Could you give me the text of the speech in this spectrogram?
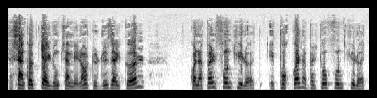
Ça, C'est un cocktail, donc c'est un mélange de deux alcools qu'on appelle fond de culotte. Et pourquoi l'appelle-t-on fond de culotte?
